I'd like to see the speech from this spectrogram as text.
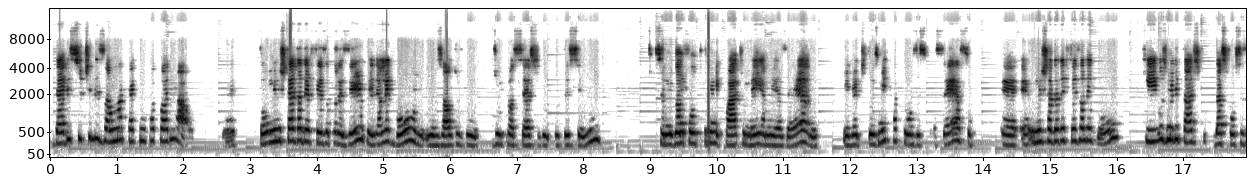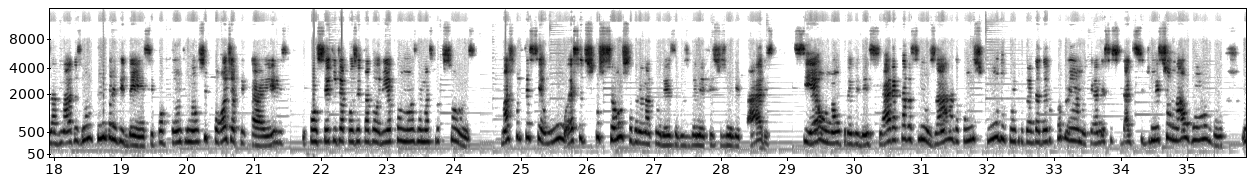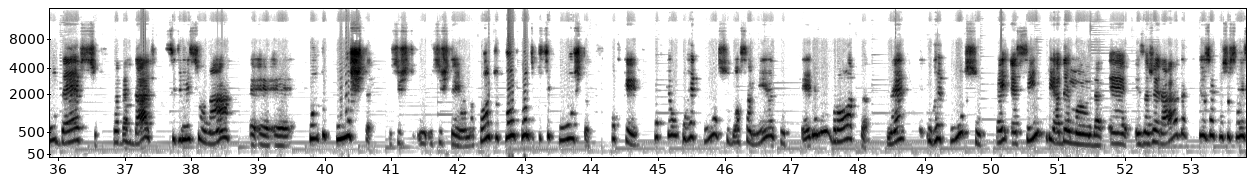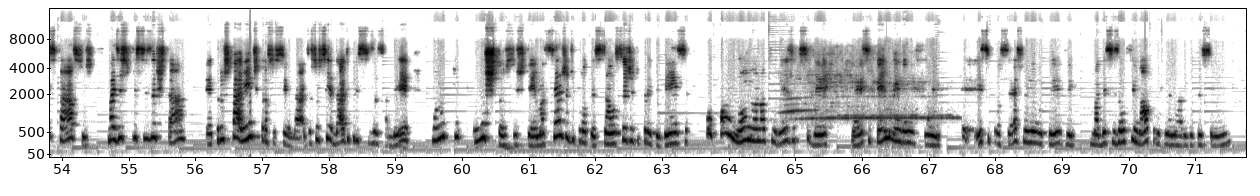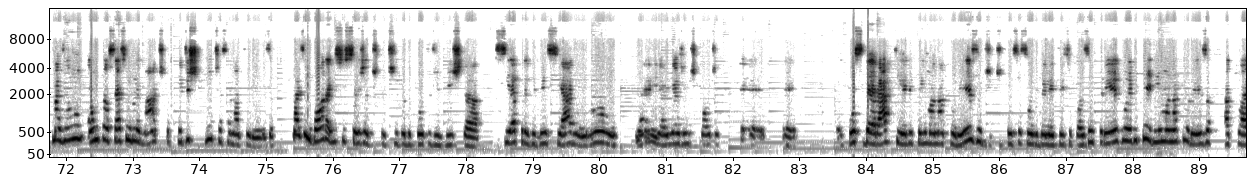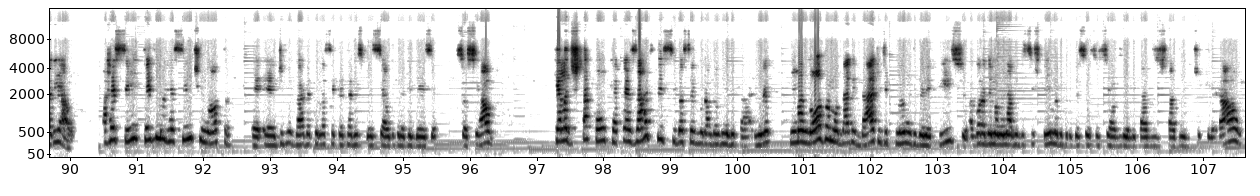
deve-se utilizar uma técnica atuarial. Né? Então, o Ministério da Defesa, por exemplo, ele alegou nos autos do, de um processo do, do TCU, se não me engano foi o 34660, ele é de 2014 esse processo, é, é, o Ministério da Defesa alegou que os militares das Forças Armadas não têm previdência e, portanto, não se pode aplicar a eles o conceito de aposentadoria como as demais profissões. Mas, para o TCU, essa discussão sobre a natureza dos benefícios militares, se é ou não previdenciária, acaba sendo usada como escudo contra o verdadeiro problema, que é a necessidade de se dimensionar o rombo, o déficit. Na verdade, se dimensionar é, é, é quanto custa o, o, sistema, quanto, quanto, quanto que se custa Por quê? Porque o, o recurso do orçamento, ele não brota, né? O recurso é, é, sempre a demanda é exagerada e os recursos são escassos, mas isso precisa estar é, transparente para a sociedade. A sociedade precisa saber quanto custa o sistema, seja de proteção, seja de previdência, ou qual o nome a natureza que se dê. Né? Esse tema ainda não foi, é, esse processo ainda não teve uma decisão final para o plenário do TCU, mas é um, é um processo emblemático porque discute essa natureza. Mas, embora isso seja discutido do ponto de vista se é previdenciário ou não, né? e aí a gente pode é, é, considerar que ele tem uma natureza de, de concessão de benefício pós-emprego, ele teria uma natureza atuarial. A recente, teve uma recente nota é, é, divulgada pela Secretaria Especial de Previdência Social, que ela destacou que, apesar de ter sido assegurado aos militares, né, uma nova modalidade de plano de benefício, agora denominado de Sistema de Proteção Social dos do Estado do Distrito Federal,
